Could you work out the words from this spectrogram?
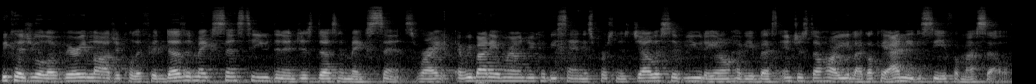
Because you all are very logical. If it doesn't make sense to you, then it just doesn't make sense, right? Everybody around you could be saying this person is jealous of you. They don't have your best interest at heart. You're like, okay, I need to see it for myself,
